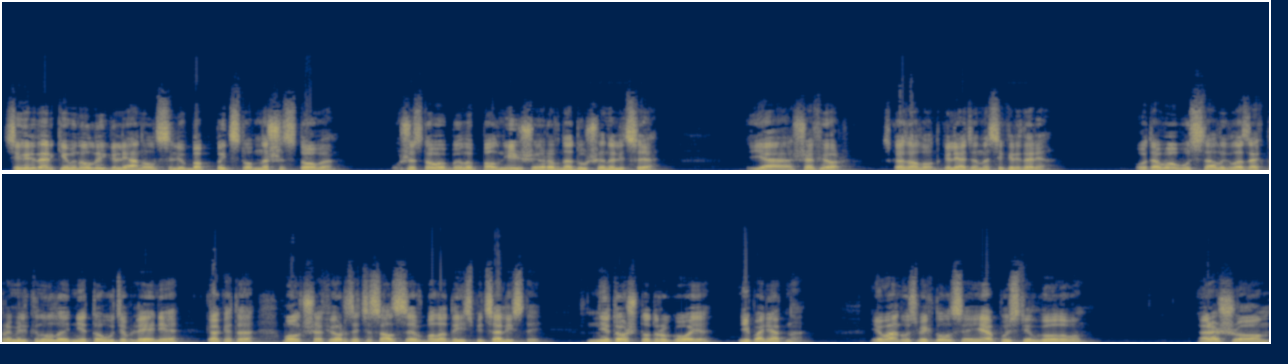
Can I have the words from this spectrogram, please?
Секретарь кивнул и глянул с любопытством на шестого. У шестого было полнейшее равнодушие на лице. «Я шофер», — сказал он, глядя на секретаря. У того в усталых глазах промелькнуло не то удивление, как это, мол, шофер затесался в молодые специалисты, не то что другое, непонятно. Иван усмехнулся и опустил голову. «Хорошо»,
